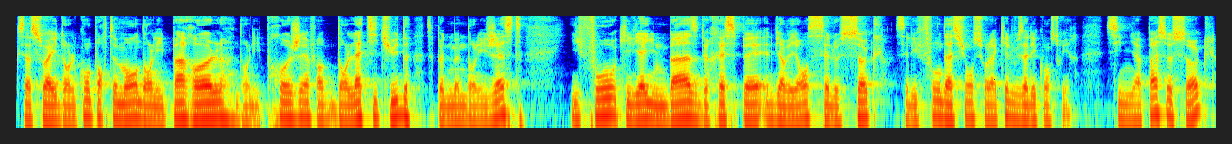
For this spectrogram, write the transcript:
Que ça soit dans le comportement, dans les paroles, dans les projets, enfin dans l'attitude, ça peut être même dans les gestes. Il faut qu'il y ait une base de respect et de bienveillance. C'est le socle, c'est les fondations sur lesquelles vous allez construire. S'il n'y a pas ce socle,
